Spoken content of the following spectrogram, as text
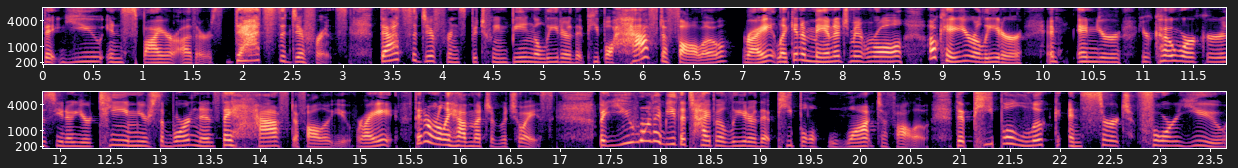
that you inspire others. That's the difference. That's the difference between being a leader that people have to follow right? Like in a management role okay you're a leader and and your your coworkers you know your team your subordinates they have to follow you right? They don't really have much of a choice. But you want to be the type of leader that people want to follow that people look and search for you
